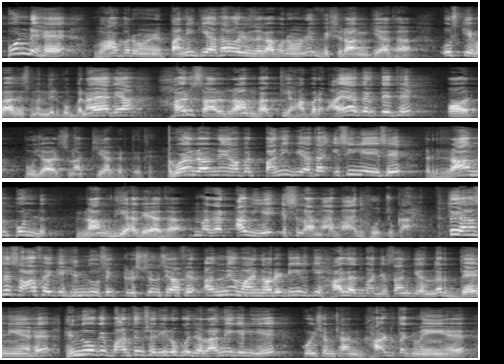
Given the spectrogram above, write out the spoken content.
कुंड है, वहाँ पर उन्होंने पानी किया था और इस जगह पर उन्होंने विश्राम किया था। उसके बाद इस मंदिर को बनाया गया। हर साल राम भक्त यहाँ पर आया करते थे और पूजा अर्चना किया करते थे। भगवान राम ने यहाँ पर पानी पिया था, इसीलिए इसे राम कुंड नाम दिया गया था, मगर अब ये इस्लामाबाद हो चुका है। तो यहाँ से साफ़ है कि हिंदू, सिख, क्रिश्चियंस या फिर अन्य माइनॉरिटीज की हालत पाकिस्तान के अंदर दयनीय है। हिंदुओं के पार्थिव शरीरों को जलाने के लिए कोई शमशान घाट तक नहीं है,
